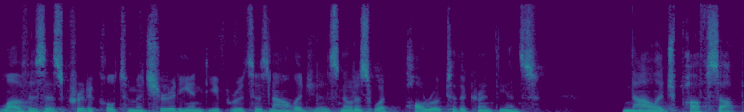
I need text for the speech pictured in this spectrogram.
love is as critical to maturity and deep roots as knowledge is. Notice what Paul wrote to the Corinthians knowledge puffs up,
